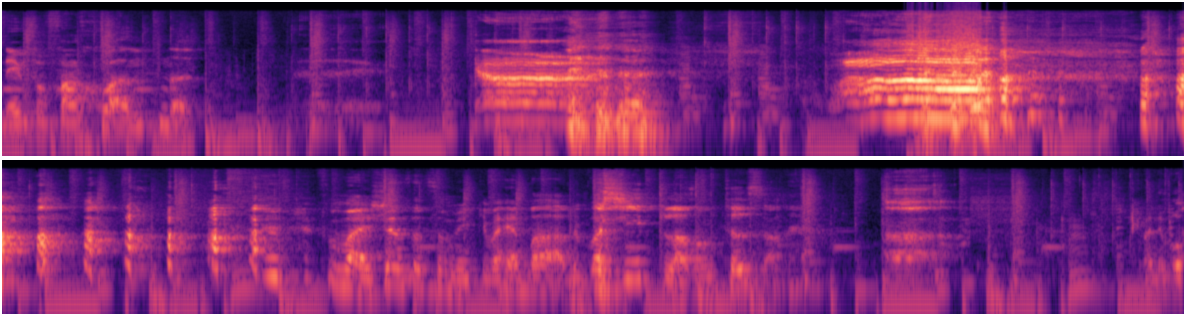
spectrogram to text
Det är för fan skönt nu. Ah! Ah! Mig känns inte så mycket. Vad händer här? Det bara kittlar som tusan. Men det var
